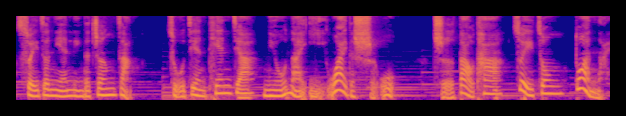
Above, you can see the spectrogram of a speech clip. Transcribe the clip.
随着年龄的增长，逐渐添加牛奶以外的食物，直到他最终断奶。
